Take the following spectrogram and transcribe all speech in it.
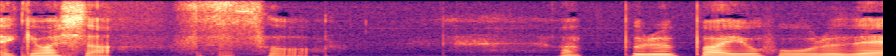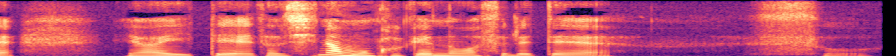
焼きました。そう。アップルパイをホールで焼いてただシナモンかけるの忘れてそう。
